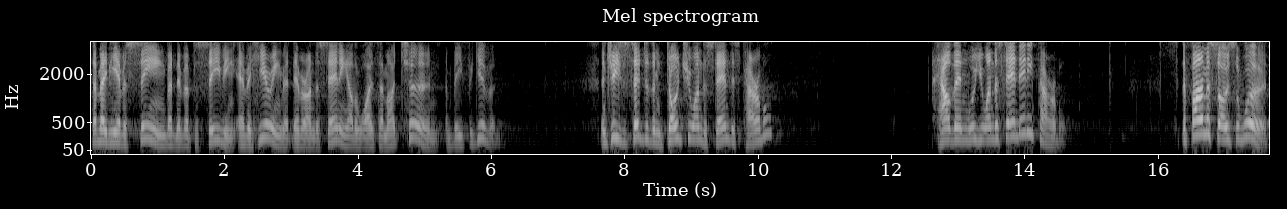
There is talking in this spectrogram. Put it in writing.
they may be ever seeing but never perceiving, ever hearing but never understanding, otherwise they might turn and be forgiven. And Jesus said to them, Don't you understand this parable? How then will you understand any parable? The farmer sows the word.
